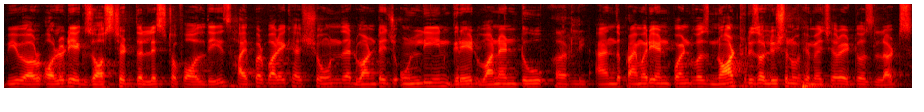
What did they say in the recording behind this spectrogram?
We've already exhausted the list of all these. Hyperbaric has shown the advantage only in grade 1 and 2 Early. and the primary endpoint was not resolution of hematuria, it was LUTS.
